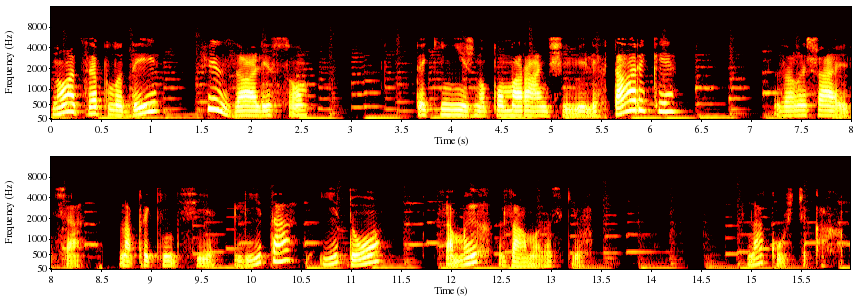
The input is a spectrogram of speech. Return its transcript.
Ну, а це плоди фізалісу. Такі ніжно-помаранчеві ліхтарики залишаються наприкінці літа і до самих заморозків на кущиках.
